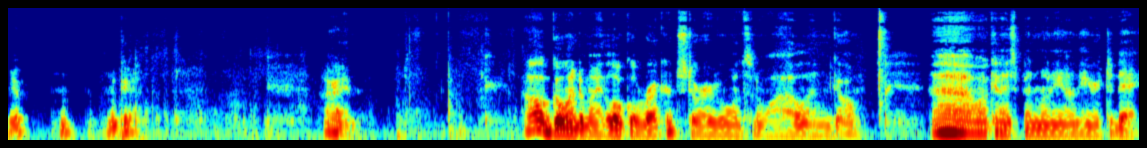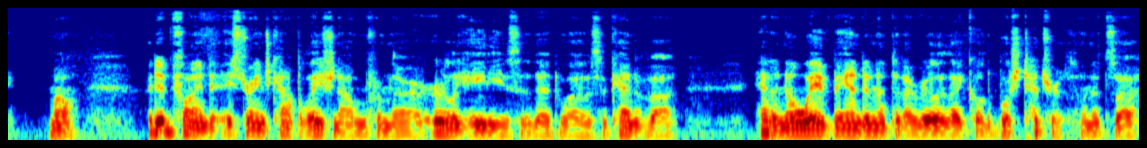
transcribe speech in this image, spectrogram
Yep. Hmm. Okay. All right. I'll go into my local record store every once in a while and go, ah, what can I spend money on here today? Well, I did find a strange compilation album from the early 80s that was a kind of uh, had a no wave band in it that I really like called the Bush Tetras, and it's uh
